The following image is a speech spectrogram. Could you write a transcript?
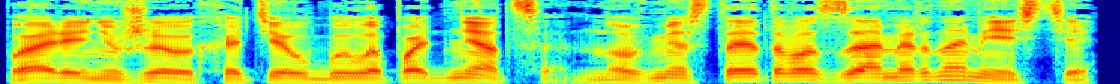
Парень уже хотел было подняться, но вместо этого замер на месте,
